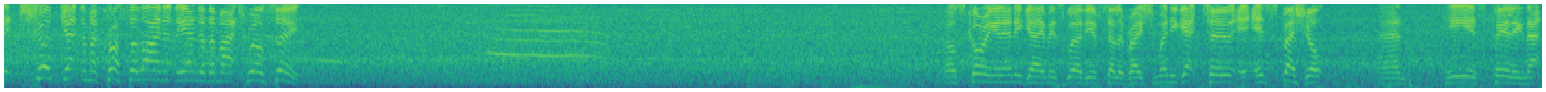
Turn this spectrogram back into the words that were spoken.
It should get them across the line at the end of the match, we'll see. Well, scoring in any game is worthy of celebration. When you get two, it is special. And he is feeling that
